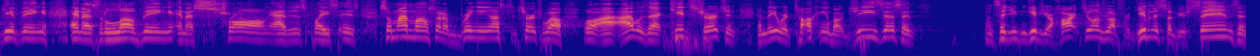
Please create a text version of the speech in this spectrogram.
giving and as loving and as strong as this place is. So my mom started bringing us to church. Well, well, I, I was at kids' church and, and they were talking about Jesus and and said you can give your heart to him if you want forgiveness of your sins. And,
